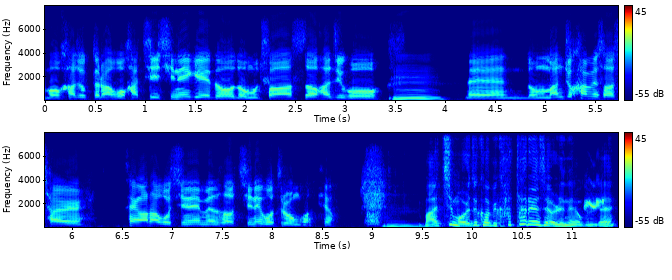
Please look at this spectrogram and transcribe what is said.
뭐 가족들하고 같이 지내기에도 너무 좋았어 가지고 음. 네, 너무 만족하면서 잘 생활하고 지내면서 지내고 들어온 것 같아요. 음. 마침 월드컵이 카타르에서 열리네요, 근데.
